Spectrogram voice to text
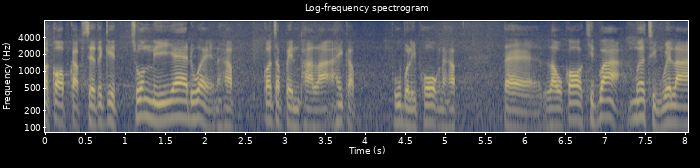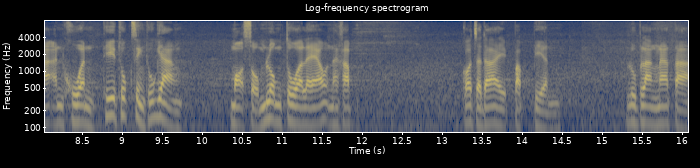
ประกอบกับเศรษฐกิจช่วงนี้แย่ด้วยนะครับ ก็จะเป็นภาระให้กับผู้บริโภคนะครับ แต่เราก็คิดว่าเมื่อถึงเวลาอันควรที่ทุกสิ่งทุกอย่าง เหมาะสมลงตัวแล้วนะครับ ก็จะได้ปรับเปลี่ยนรูปร่างหน้าตา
